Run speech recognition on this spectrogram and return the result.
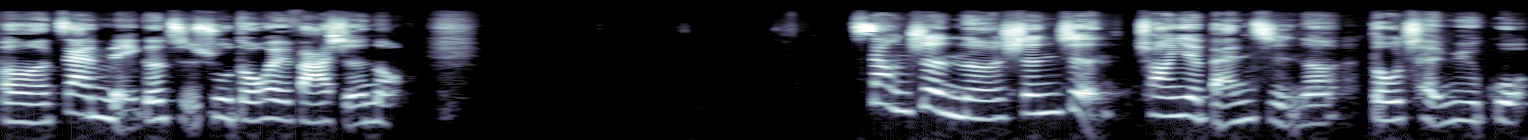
呃，在每个指数都会发生哦。上证呢、深圳、创业板指呢都曾遇过。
